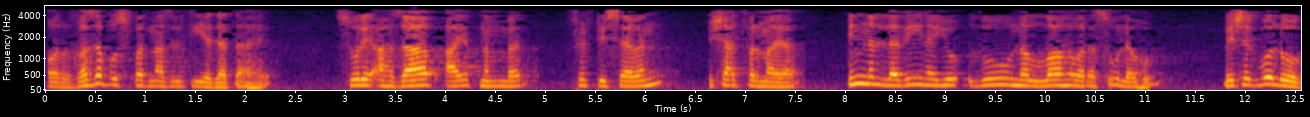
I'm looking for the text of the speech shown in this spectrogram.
اور غضب اس پر نازل کیا جاتا ہے۔ سور احزاب آیت نمبر 57 اشاد فرمایا ان الذين يؤذون الله ورسوله بے شک وہ لوگ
